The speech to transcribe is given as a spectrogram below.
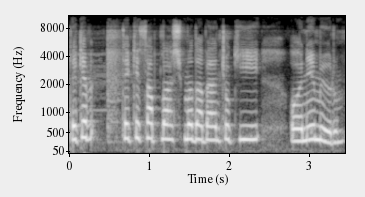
Tek, tek hesaplaşmada ben çok iyi oynayamıyorum.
